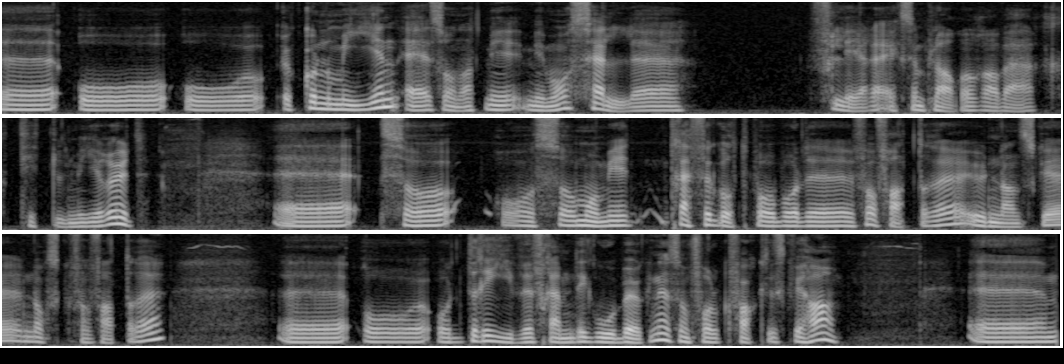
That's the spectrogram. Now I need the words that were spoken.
eh, og, og økonomien er sånn at vi, vi må selge flere eksemplarer av hver tittel vi gir ut. Eh, så, og så må vi treffe godt på både forfattere, utenlandske, norske forfattere, eh, og, og drive frem de gode bøkene som folk faktisk vil ha. Eh,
